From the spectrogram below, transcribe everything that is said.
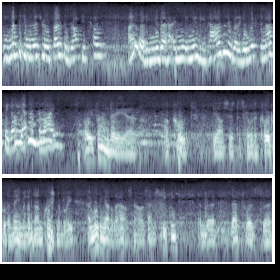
He must have come in this room first and dropped his coat. I don't know whether he knew, the, knew, these houses or whether he mixed them up. They don't get much alike. Oh, we found a uh, a coat. The officers discovered a coat with a name in it, unquestionably. I'm moving out of the house now as I'm speaking, and uh, that was uh,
